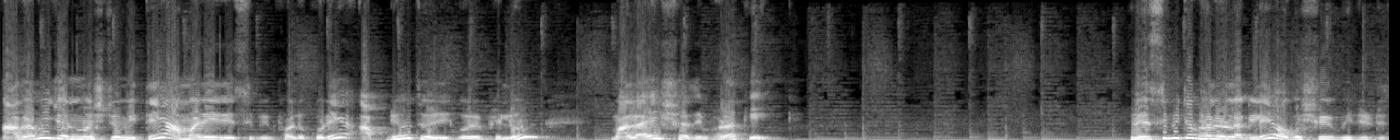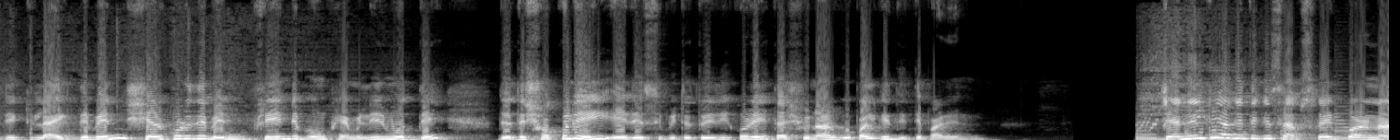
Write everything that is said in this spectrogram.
আগামী জন্মাষ্টমীতে আমার এই রেসিপি ফলো করে আপনিও তৈরি করে ফেলুন মালাইয়ের স্বাদে ভরা কেক রেসিপিটা ভালো লাগলে অবশ্যই ভিডিওটিতে একটি লাইক দেবেন শেয়ার করে দেবেন ফ্রেন্ড এবং ফ্যামিলির মধ্যে, যাতে সকলেই এই রেসিপিটা তৈরি করে তার সোনার গোপালকে দিতে পারেন। চ্যানেলটি আগে থেকে সাবস্ক্রাইব করা না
